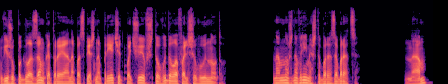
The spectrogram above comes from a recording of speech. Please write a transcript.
Вижу по глазам, которые она поспешно прячет, почуяв, что выдала фальшивую ноту. Нам нужно время, чтобы разобраться. Нам?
